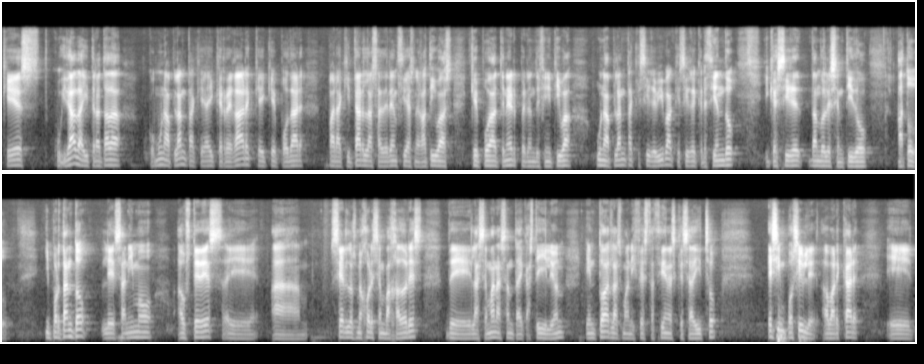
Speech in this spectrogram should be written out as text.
que es cuidada y tratada como una planta que hay que regar, que hay que podar para quitar las adherencias negativas que pueda tener, pero en definitiva una planta que sigue viva, que sigue creciendo y que sigue dándole sentido a todo. Y por tanto, les animo a ustedes eh, a ser los mejores embajadores de la Semana Santa de Castilla y León en todas las manifestaciones que se ha dicho. Es imposible abarcar eh,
